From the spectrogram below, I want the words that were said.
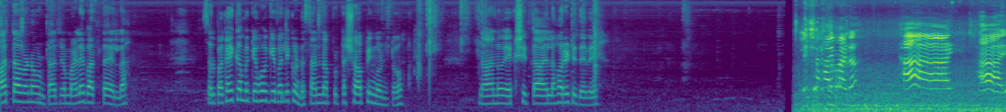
ವಾತಾವರಣ ಉಂಟು ಆದರೆ ಮಳೆ ಬರ್ತಾ ಇಲ್ಲ. ಸ್ವಲ್ಪ ಕೈಕಂಬಕ್ಕೆ ಹೋಗಿ ಬರಲಿಕ್ಕುಂಟು ಸಣ್ಣ ಪುಟ್ಟ ಶಾಪಿಂಗ್ ಉಂಟು. ನಾನು ಯಕ್ಷಿತಾ ಎಲ್ಲ ಹೊರಟಿದ್ದೇವೆ. ಹಾಯ್ ಮಾಡು ಹಾಯ್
